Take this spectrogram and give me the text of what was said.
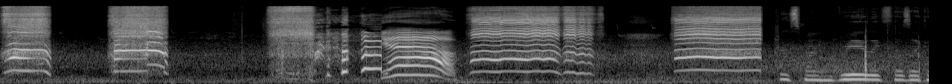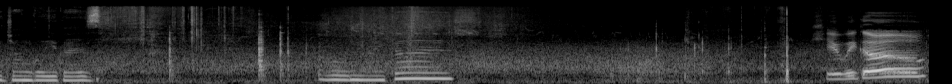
yeah! This one really feels like a jungle, you guys. Oh my gosh. Here we go.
